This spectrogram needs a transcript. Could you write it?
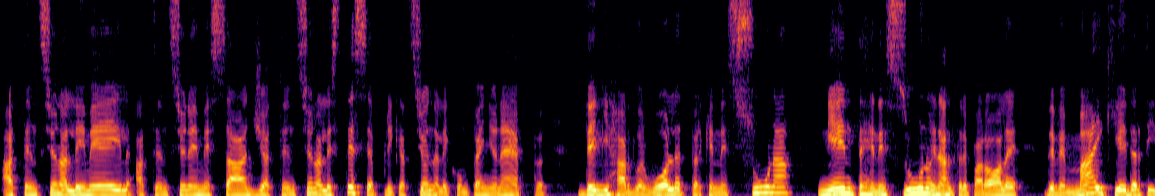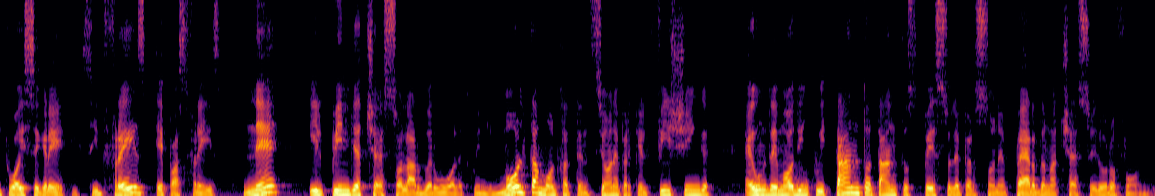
attenzione alle email, attenzione ai messaggi, attenzione alle stesse applicazioni, alle companion app degli hardware wallet perché nessuna, niente e nessuno, in altre parole, deve mai chiederti i tuoi segreti, seed phrase e passphrase, né il PIN di accesso all'hardware wallet. Quindi molta molta attenzione perché il phishing è uno dei modi in cui tanto tanto spesso le persone perdono accesso ai loro fondi.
